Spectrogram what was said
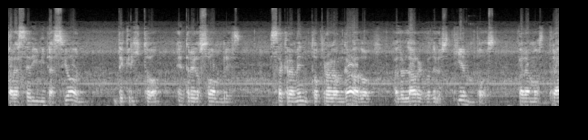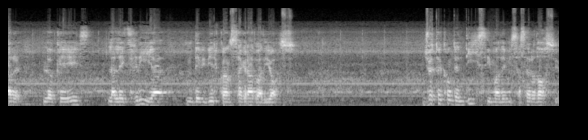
para hacer imitación de Cristo entre los hombres, sacramento prolongado a lo largo de los tiempos para mostrar lo que es la alegría de vivir consagrado a Dios. Yo estoy contentísimo de mi sacerdocio.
